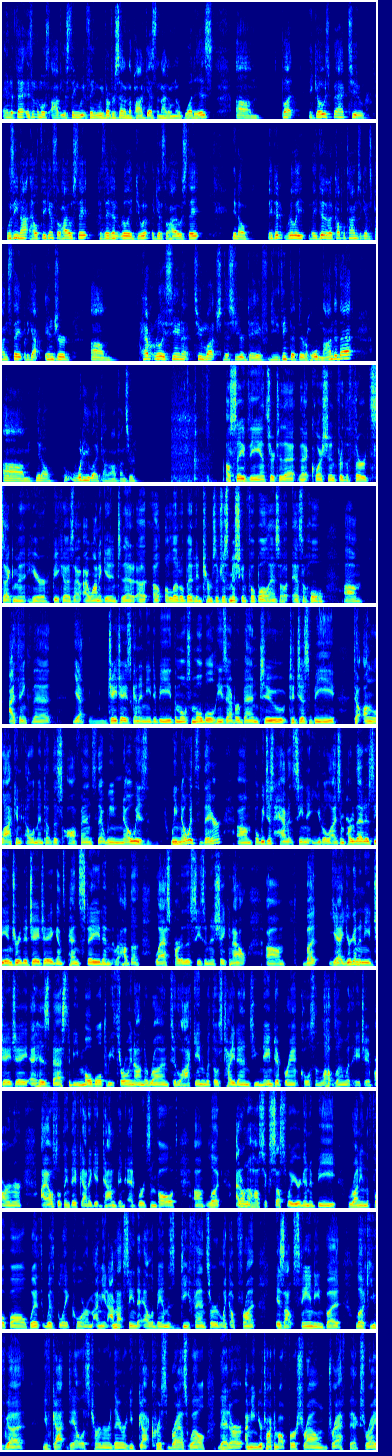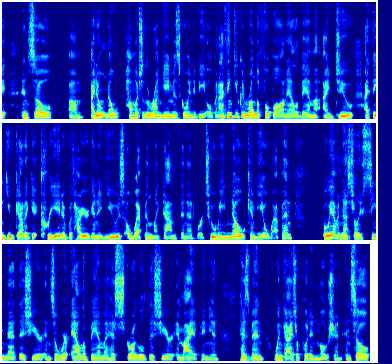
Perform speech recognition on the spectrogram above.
And if that isn't the most obvious thing we, thing we've ever said on the podcast, then I don't know what is. Um, but it goes back to was he not healthy against Ohio State because they didn't really do it against Ohio State. You know, they didn't really. They did it a couple times against Penn State, but he got injured. Um, haven't really seen it too much this year, Dave. Do you think that they're holding on to that? Um, you know, what do you like on offense here? I'll save the answer to that that question for the third segment here because I, I want to get into that a, a, a, little bit in terms of just Michigan football as a as a whole. Um, I think that yeah, JJ is going to need to be the most mobile he's ever been to to just be to unlock an element of this offense that we know is we know it's there, um, but we just haven't seen it utilized. And part of that is the injury to JJ against Penn State and how the last part of the season is shaken out. Um, but yeah, you're going to need JJ at his best to be mobile, to be throwing on the run, to lock in with those tight ends. You named it Brant, Colston Loveland with AJ Barner. I also think they've got to get Donovan Edwards involved. Um, look, I don't know how successful you're going to be running the football with with Blake Corum. I mean, I'm not saying that Alabama's defense or like up front is outstanding, but look, you've got you've got Dallas Turner there, you've got Chris Braswell that are I mean, you're talking about first round draft picks, right? And so um, I don't know how much of the run game is going to be open. I think you can run the football on Alabama. I do. I think you've got to get creative with how you're going to use a weapon like Donovan Edwards, who we know can be a weapon, but we haven't necessarily seen that this year. And so where Alabama has struggled this year, in my opinion, has been when guys are put in motion. And so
